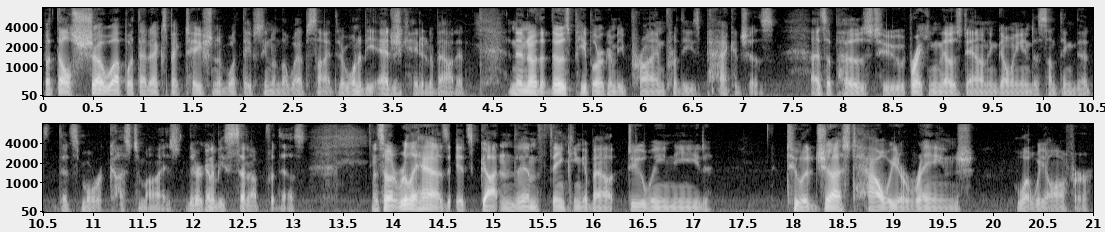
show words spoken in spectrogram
But they'll show up with that expectation of what they've seen on the website. They want to be educated about it. And they know that those people are going to be primed for these packages as opposed to breaking those down and going into something that's, that's more customized. They're going to be set up for this. And so it really has. It's gotten them thinking about do we need to adjust how we arrange what we offer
